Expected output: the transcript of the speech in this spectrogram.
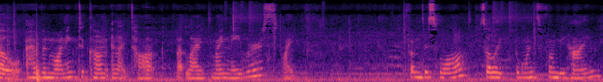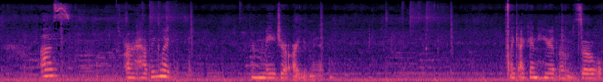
So i have been wanting to come and like talk but like my neighbors like from this wall so like the ones from behind us are having like a major argument. Like i can hear them so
